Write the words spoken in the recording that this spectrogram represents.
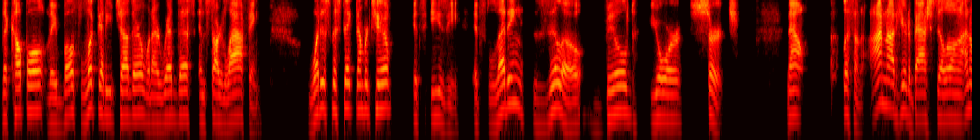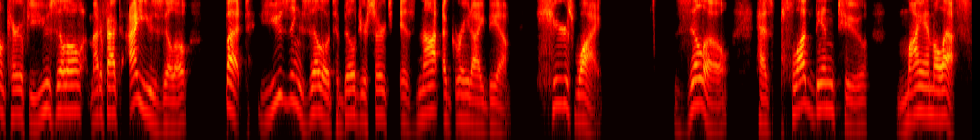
the couple, they both looked at each other when I read this and started laughing. What is mistake number two? It's easy. It's letting Zillow build your search. Now, listen, I'm not here to bash Zillow, and I don't care if you use Zillow. Matter of fact, I use Zillow, but using Zillow to build your search is not a great idea. Here's why Zillow has plugged into my MLS.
